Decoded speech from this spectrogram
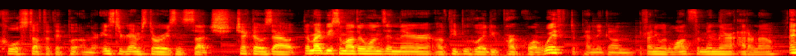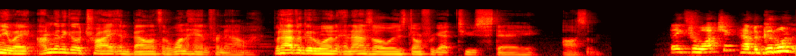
cool stuff that they put on their Instagram stories and such, check those out. There might be some other ones in there of people who I do parkour with, depending on if anyone wants them in there. I don't know. Anyway, I'm gonna go try and balance on one hand for now. But have a good one, and as always, don't forget to stay awesome. Thanks for watching. Have a good one.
